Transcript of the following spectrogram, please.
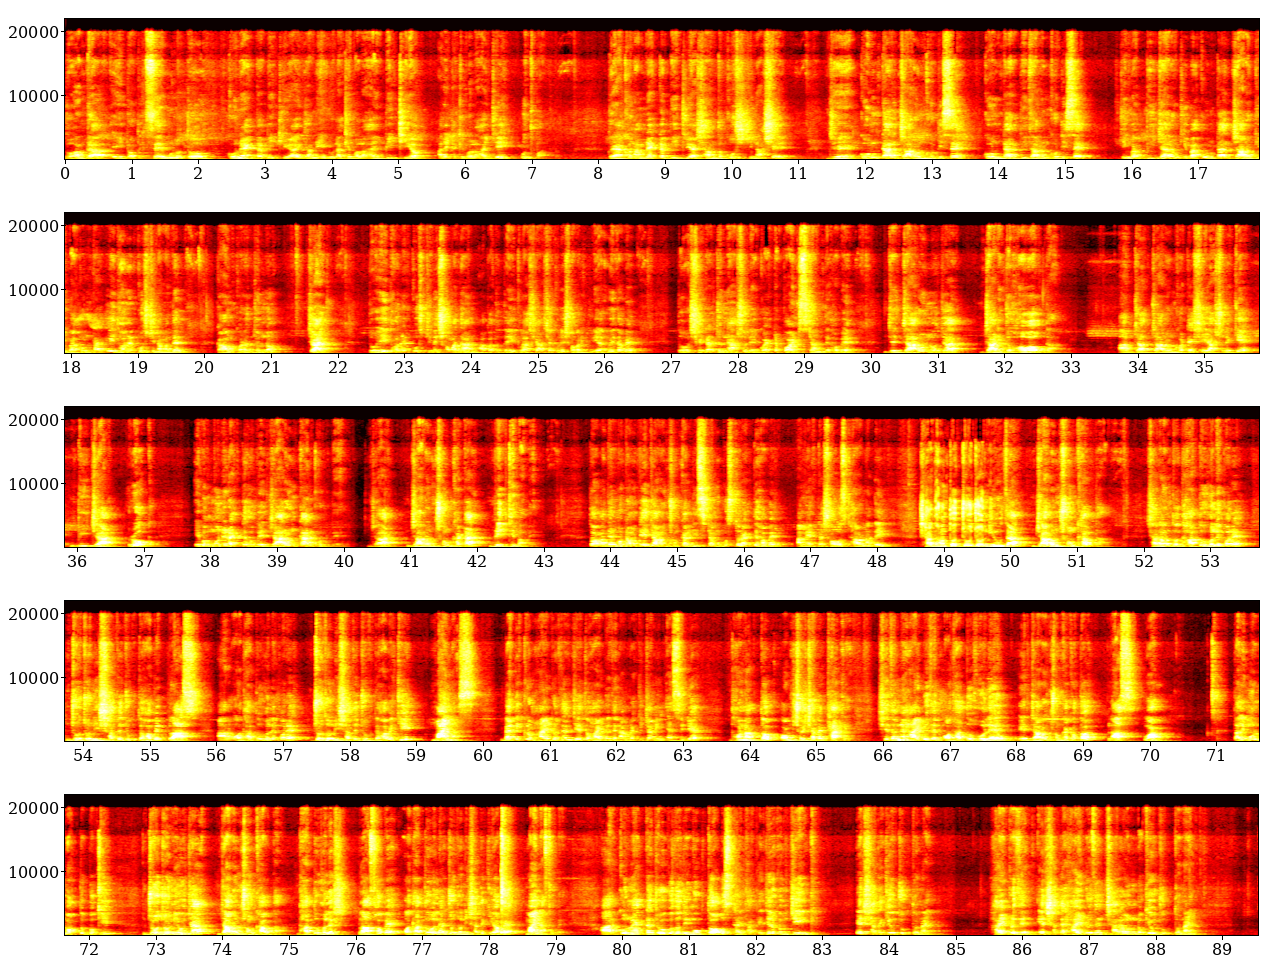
তো আমরা এই টপিকসে মূলত কোনো একটা বিক্রিয়ায় জানি এগুলাকে বলা হয় বিক্রিয়ক আর এটাকে বলা হয় কি? উৎপাদ তো এখন আমরা একটা বিক্রিয়া, শান্ত কোশ্চিন আসে যে কোনটার জারণ ঘটিছে, কোনটার বিজারণ ঘটিছে, কিংবা বিজারকী বা কোনটা জারকী বা কোনটা, এই ধরনের কোশ্চিন আমাদের কাউন্ট করার জন্য চাই। তো এই ধরনের কোশ্চিনের সমাধান আপাতত এই ক্লাসে আশা করি সবার ক্লিয়ার হয়ে যাবে। তো সেটার জন্য আসলে কয়েকটা পয়েন্টস জানতে হবে যে জারণও যা জারিত হওয়াও তা। আর যার জারণ ঘটে সে আসলে কে? বিজা রোগ। এবং মনে রাখতে হবে জারণ কার ঘটবে? যার জারণ সংখ্যাটা বৃদ্ধি পাবে। তো আমাদের মোটামুটি এই জারণ সংখ্যার লিস্টটা মুখস্থ রাখতে হবে। আমি একটা সহজ ধারণা দেই। সাধারণত যোজনীয় যা জারণ সংখ্যাও তা। সাধারণত ধাতু হলে পরে যোজনীর সাথে যুক্ত হবে প্লাস আর অধাতু হলে পরে যোজনীর সাথে যুক্ত হবে কি? মাইনাস। ব্যতিক্রম হাইড্রোজেন, যেহেতু হাইড্রোজেন আমরা কি জানি? অ্যাসিডের ধনাত্মক অংশ হিসাবে থাকে। সেজন্য হাইড্রোজেন অধাতু হলেও এর জারণ সংখ্যা কত? Plus one. তাহলে মূল বক্তব্য কি? যোজনীয় যা, জারণ সংখ্যাও তা। ধাতু হলে প্লাস হবে, অধাতু হলে যোজনীর সাথে কি হবে? মাইনাস হবে। আর কোনো একটা যৌগ যদি মুক্ত অবস্থায় থাকে, যেরকম জিঙ্ক, এর সাথে কেউ যুক্ত নাই। হাইড্রোজেন, এর সাথে হাইড্রোজেন ছাড়া অন্য কেউ যুক্ত নাই।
